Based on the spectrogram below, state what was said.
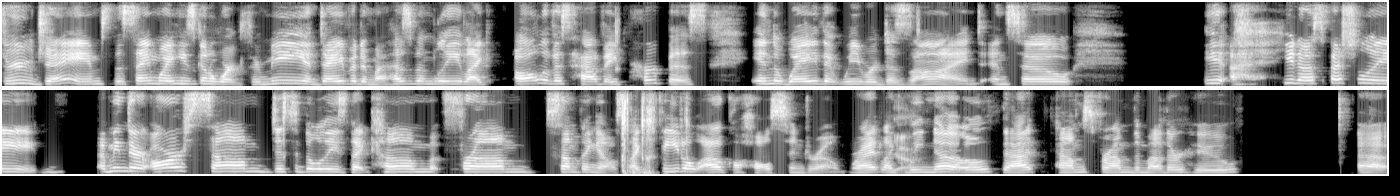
through James the same way he's going to work through me and David and my husband Lee like all of us have a purpose in the way that we were designed and so you know especially I mean, there are some disabilities that come from something else, like fetal alcohol syndrome, right? Like yeah. we know that comes from the mother who uh,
